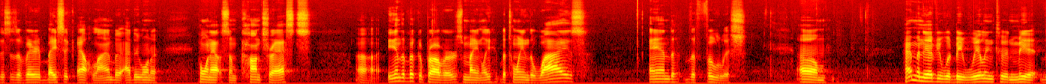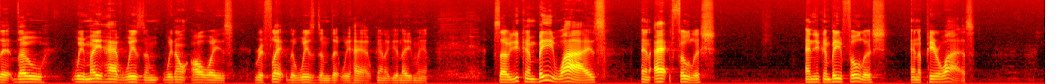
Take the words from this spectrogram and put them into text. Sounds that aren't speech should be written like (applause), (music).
this is a very basic outline, but I do want to point out some contrasts uh, in the book of Proverbs, mainly between the wise and the foolish. Um, how many of you would be willing to admit that though we may have wisdom, we don't always reflect the wisdom that we have? Can I get an amen? So you can be wise and act foolish, and you can be foolish and appear wise.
